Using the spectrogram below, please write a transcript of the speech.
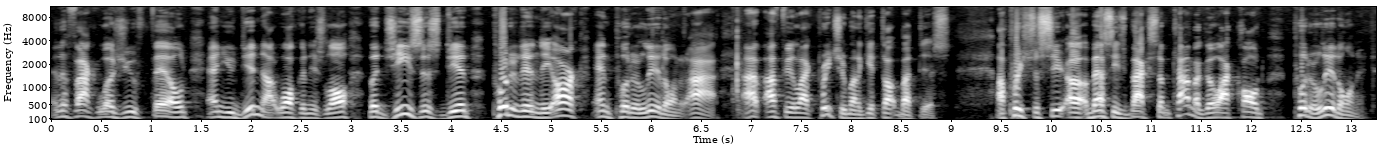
And the fact was you failed and you did not walk in His law, but Jesus did put it in the ark and put a lid on it. I, I, I feel like preaching when I get talked about this. I preached a, uh, a message back some time ago I called Put a Lid on It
